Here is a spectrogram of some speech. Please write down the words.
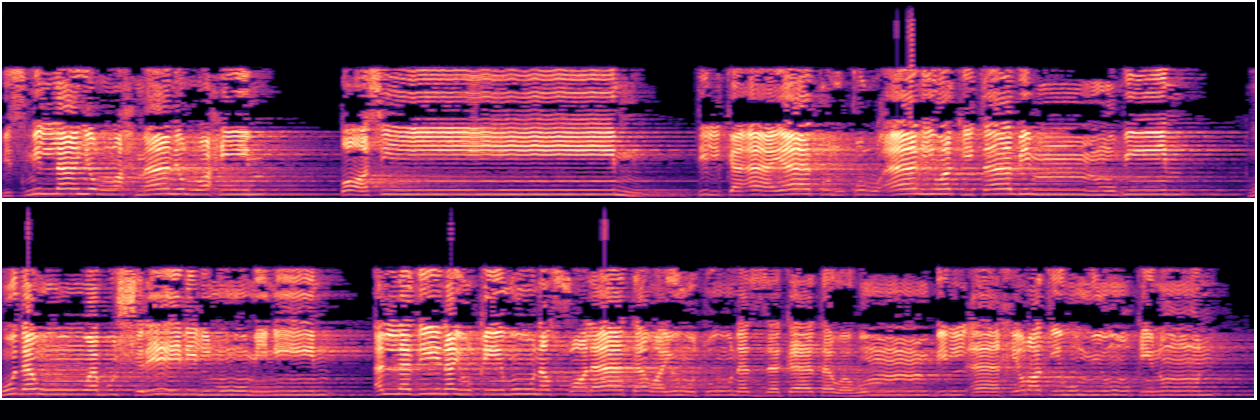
بسم الله الرحمن الرحيم. طاسين تلك آيات القرآن وكتاب مبين. هدى وبشر للمؤمنين. الذين يقيمون الصلاة ويؤتون الزكاة وهم بالآخرة هم يوقنون.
